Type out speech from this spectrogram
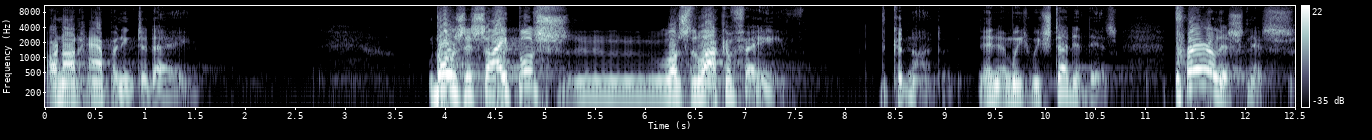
are not happening today. Those disciples uh, was the lack of faith. Could not. And we, we studied this. Prayerlessness,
